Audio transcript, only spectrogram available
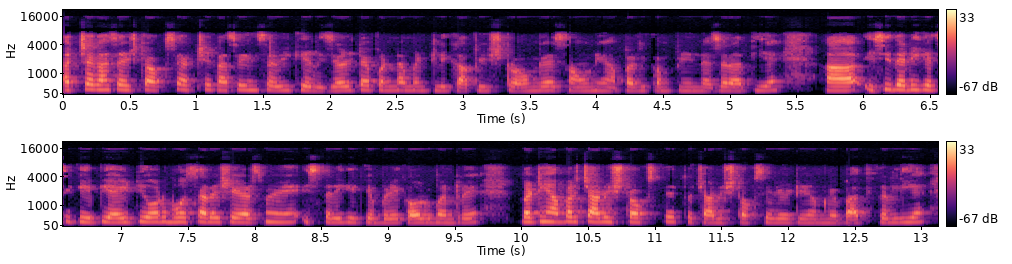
अच्छा खासा स्टॉक से अच्छे खासे इन सभी के रिज़ल्ट है। फंडामेंटली काफ़ी स्ट्रॉन्ग है। साउंड यहाँ पर कंपनी नज़र आती है। आ, इसी तरीके से केपीआईटी और बहुत सारे शेयर्स में इस तरीके के ब्रेकआउट बन रहे हैं। बट यहाँ पर चार स्टॉक्स थे तो चार स्टॉक से रिलेटेड हमने बात कर लिया है।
